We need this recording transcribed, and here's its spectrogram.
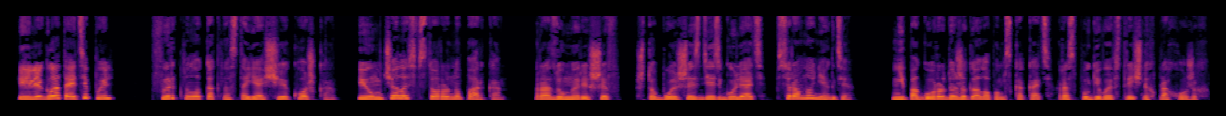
«Или глотайте пыль!» Фыркнула, как настоящая кошка, и умчалась в сторону парка, разумно решив, что больше здесь гулять все равно негде. Не по городу же галопом скакать, распугивая встречных прохожих.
